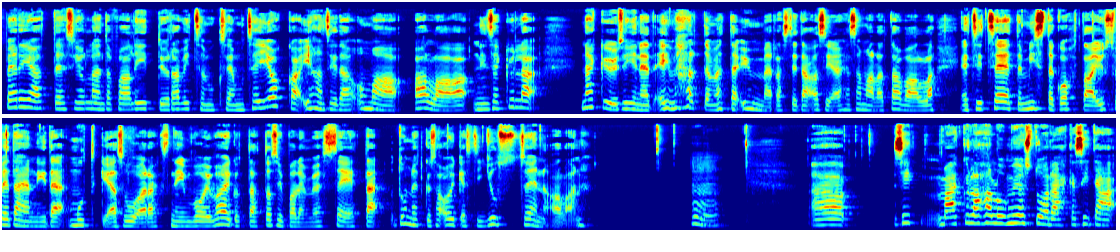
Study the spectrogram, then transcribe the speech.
periaatteessa jollain tapaa liittyä ravitsemukseen, mutta se ei olekaan ihan sitä omaa alaa, niin se kyllä näkyy siinä, että ei välttämättä ymmärrä sitä asiaa ihan samalla tavalla. Että sitten se, että mistä kohtaa just vetää niitä mutkia suoraksi, niin voi vaikuttaa tosi paljon myös se, että tunnetko sä oikeasti just sen alan. Mm. Uh, Sitten mä kyllä haluan myös tuoda ehkä sitä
